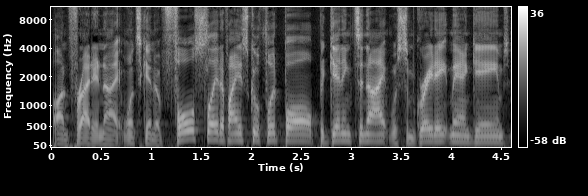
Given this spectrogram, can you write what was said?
on Friday night. Once again, a full slate of high school football beginning tonight with some great eight man games.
